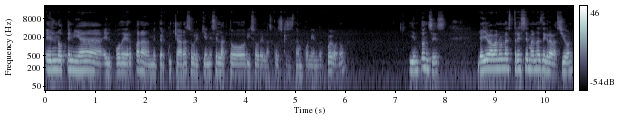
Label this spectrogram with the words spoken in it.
él no tenía el poder para meter cuchara sobre quién es el actor y sobre las cosas que se están poniendo en juego, ¿no? Y entonces, ya llevaban unas tres semanas de grabación,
